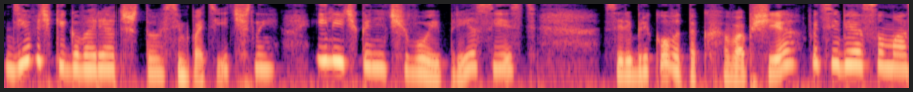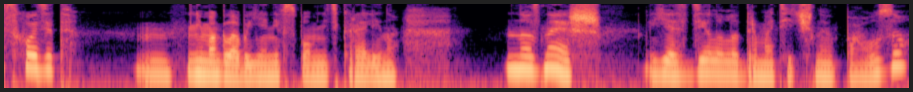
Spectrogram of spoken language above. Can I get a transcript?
«Девочки говорят, что симпатичный, и личка ничего, и пресс есть. Серебрякова так вообще по тебе с ума сходит». Не могла бы я не вспомнить Каролину. Но, знаешь, я сделала драматичную паузу.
